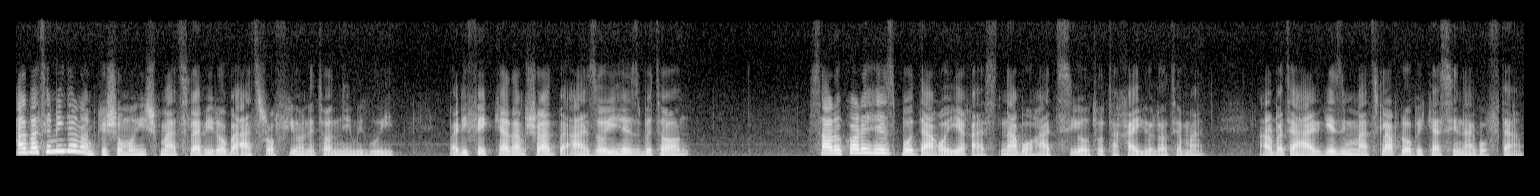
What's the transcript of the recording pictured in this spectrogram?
البته می‌دانم که شما هیچ مطلبی را به اطرافیانتان نمی‌گویید ولی فکر کردم شاید به اعضای حزبتان. سر و کار حزب با دقایق است نه با حدسیات و تخیلات من. البته هرگز این مطلب را به کسی نگفتم.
